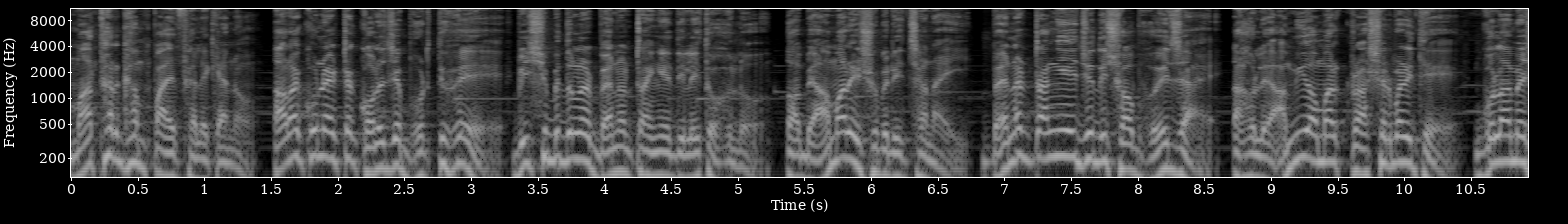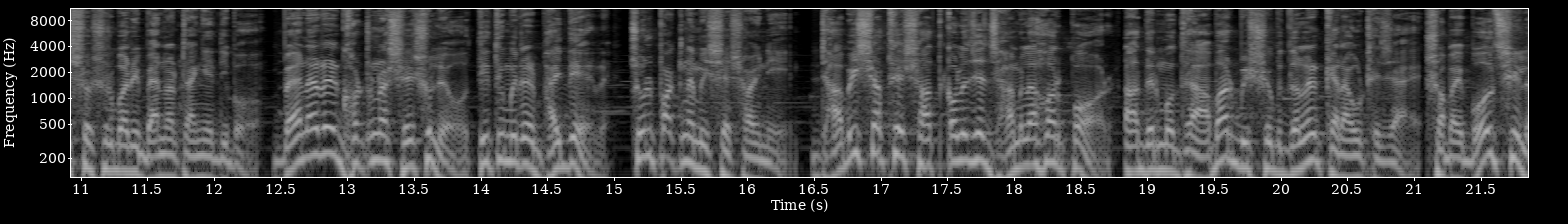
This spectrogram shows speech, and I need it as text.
মাথার ঘাম পায়ে ফেলে কেন? তারা কোনো একটা কলেজে ভর্তি হয়ে বিশ্ববিদ্যালয়ের ব্যানার টাঙিয়ে দিলেই তো হলো। তবে আমার এসবের ইচ্ছা নাই। ব্যানার টাঙিয়ে যদি সব হয়ে যায়, তাহলে আমিও আমার ক্রাশের বাড়িতে গোলামের শ্বশুরবাড়ি ব্যানার টাঙিয়ে দিব। ব্যানারের ঘটনা শেষ হলেও তিতুমিরের ভাইদের চুল পাকনামি শেষ হয়নি। ঢাবির সাথে সাত কলেজে ঝামেলা হওয়ার পর তাদের মধ্যে আবার বিশ্ববিদ্যালয়ের কেরা উঠে যায়। সবাই বলছিল,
